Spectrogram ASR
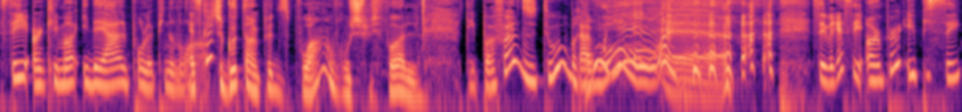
c'est un climat idéal pour le pinot noir. Est-ce que tu goûtes un peu du poivre ou je suis folle? T'es pas folle du tout, bravo! Oh, c'est vrai, c'est un peu épicé.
